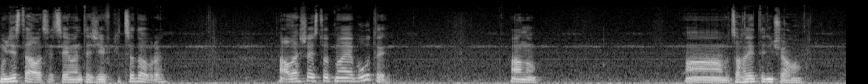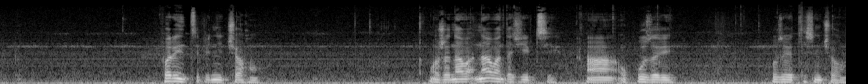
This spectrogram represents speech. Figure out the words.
Ми дісталися цієї вантажівки, це добре. Але щось тут має бути. А ну. А, взагалі-то нічого. В принципі, нічого. Може на, на вантажівці, а у кузові. В кузові теж нічого.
